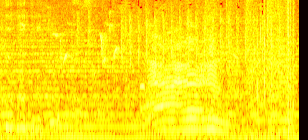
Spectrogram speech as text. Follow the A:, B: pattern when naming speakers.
A: go. Let's go. Let's go.
B: Let's go. Let's go.
C: Okay.
D: Hey, you! Combine!
C: Okay.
